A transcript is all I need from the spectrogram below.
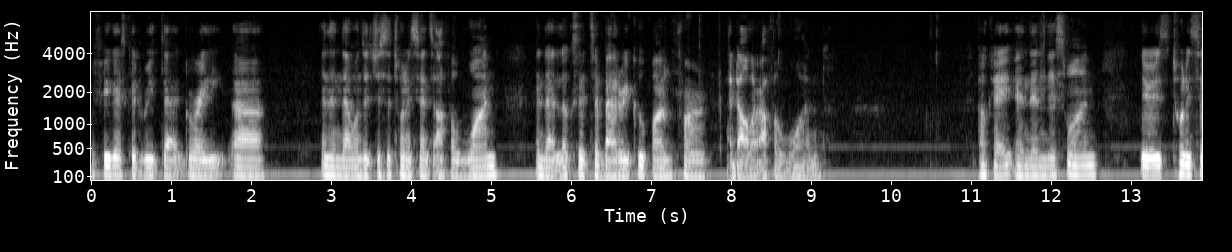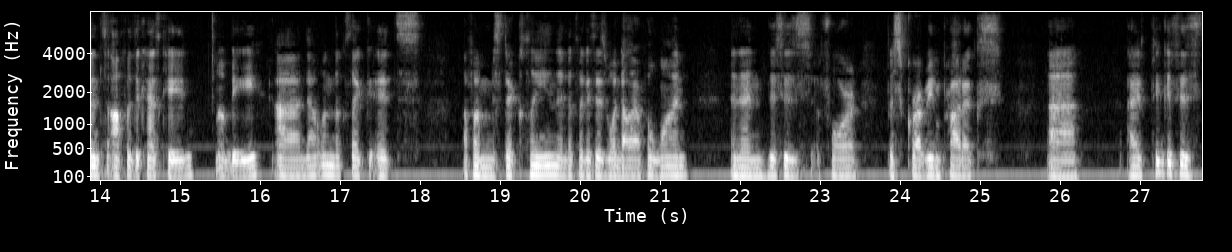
If you guys could read that, great. Uh, and then that one's just a 20 cents off of one. And that looks it's a battery coupon for a dollar off of one. Okay, and then this one, there is 20 cents off of the Cascade. No biggie. Uh, that one looks like it's off of Mr. Clean. It looks like it says $1 off of one. And then this is for the scrubbing products. Uh, I think it says,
